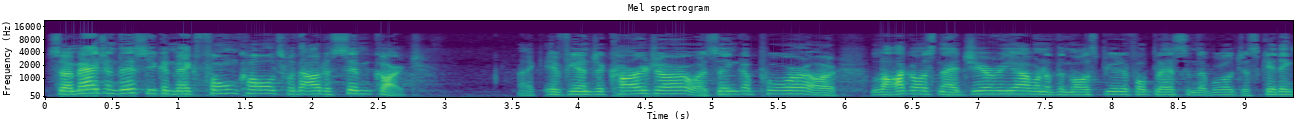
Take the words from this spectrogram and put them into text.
So imagine this you can make phone calls without a SIM card. Like if you're in Jakarta or Singapore or Lagos, Nigeria, one of the most beautiful places in the world, just kidding.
